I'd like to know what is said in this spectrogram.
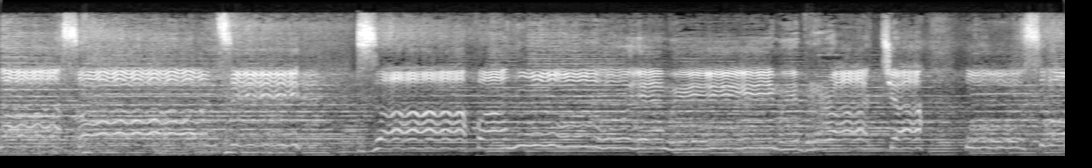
на сонці, запануємо ми, браття, у своєму.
